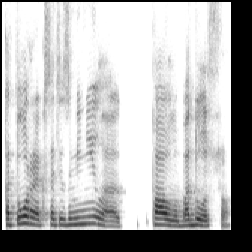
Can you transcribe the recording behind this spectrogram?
которая, кстати, заменила Паулу Бадосу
